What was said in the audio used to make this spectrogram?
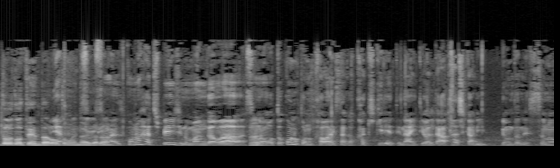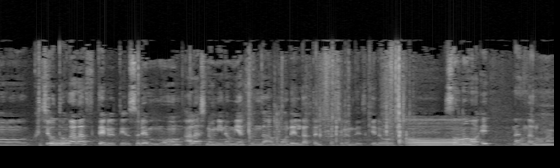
どの点だろうと思いながら。この8ページの漫画はそはい。の男の子の可愛さが書ききれてないって言われて、あ確かにって思ったんです。その口を尖らせてるっていうそれも嵐の二宮君がモデルだったりとかするんですけどそそのえなんだろうな。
